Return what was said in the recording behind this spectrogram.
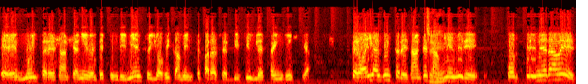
eh, muy interesante a nivel de cubrimiento y lógicamente para hacer visible esta industria. Pero hay algo interesante Sí. también, mire, por primera vez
